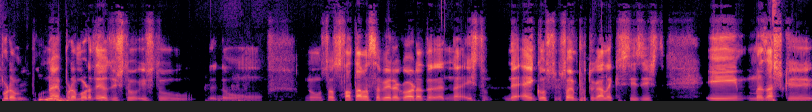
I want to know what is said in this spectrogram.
por, não é, por amor de Deus, isto, isto não, não, só se faltava saber agora, de, isto é inconcebível, só em Portugal é que isto existe, e, mas acho que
